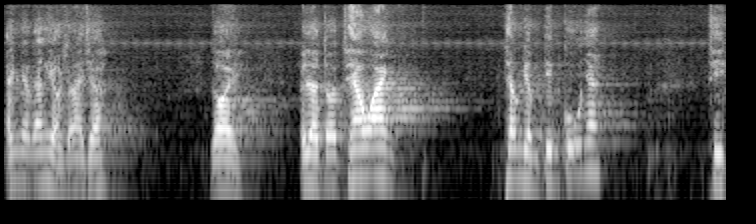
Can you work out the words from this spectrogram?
Anh đang hiểu chỗ này chưa? Rồi, bây giờ tôi theo anh, theo niềm tin cũ nhé. Thì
